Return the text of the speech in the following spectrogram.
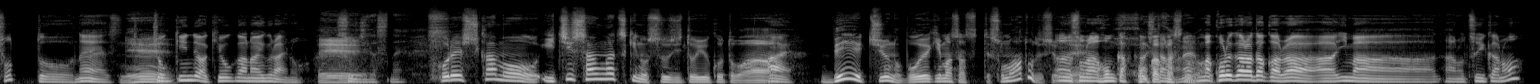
ちょっとね、ね直近では記憶がないぐらいの数字ですね。えー、これしかも1、3月期の数字ということは、はい米中の貿易摩擦ってその後ですよね。その本格化したのね。まあこれからだから今あの追加の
